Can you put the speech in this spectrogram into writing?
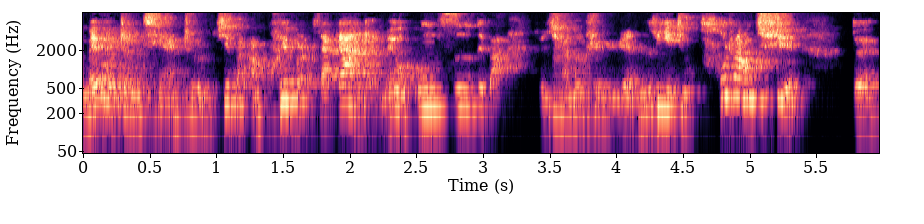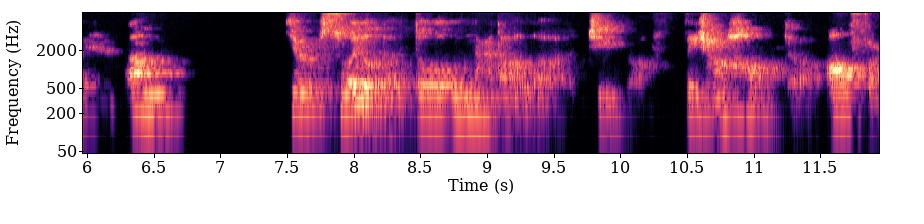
没有挣钱，就是基本上亏本在干，也没有工资，对吧？就全都是人力就扑上去，对，嗯，就是所有的都拿到了这个非常好的 offer，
